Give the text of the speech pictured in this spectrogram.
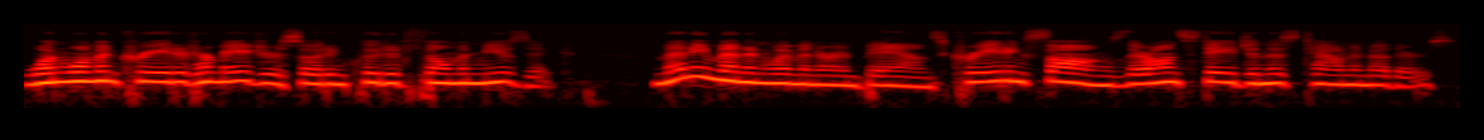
One woman created her major so it included film and music. Many men and women are in bands, creating songs. They're on stage in this town and others.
